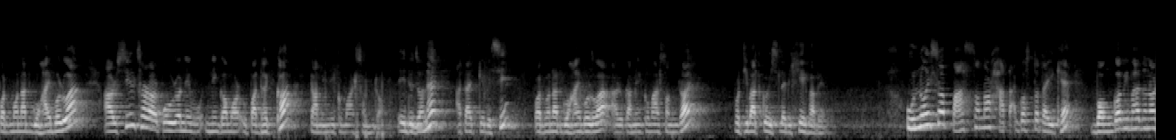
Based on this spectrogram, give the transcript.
পদ্মনাথ গোহাঁই বৰুৱা আৰু শিলচৰৰ পৌৰ নিগমৰ উপাধ্যক্ষ কামিনী কুমাৰ চন্দ্ৰ। এই দুজনে আটাইতকৈ বেছি পদ্মনাথ গোহাঁই বৰুৱা আৰু কামিনী কুমাৰ চন্দ্ৰই প্ৰতিবাদ কৰিছিলে বিশেষভাৱে। ঊনৈছশ পাঁচ চনৰ সাত আগষ্ট তাৰিখে বংগ বিভাজনৰ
